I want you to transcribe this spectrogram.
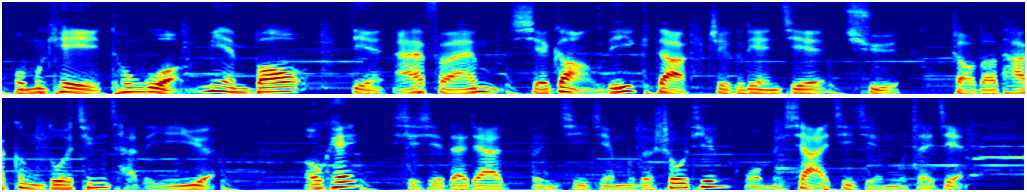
我们可以通过面包点 FM 斜杠 Leak Duck 这个链接去找到它更多精彩的音乐。OK，谢谢大家本期节目的收听，我们下一期节目再见。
